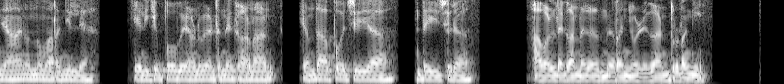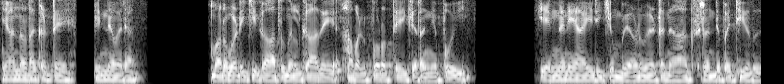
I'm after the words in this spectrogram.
ഞാനൊന്നും അറിഞ്ഞില്ല. എനിക്കിപ്പോൾ വേണുവേട്ടനെ കാണാൻ എന്താ അപ്പോൾ ചെയ്യാ എന്റെ ഈശ്വര അവളുടെ കണ്ണുകൾ നിറഞ്ഞൊഴുകാൻ തുടങ്ങി. ഞാൻ നടക്കട്ടെ പിന്നെ വരാം. മറുപടിക്ക് കാത്തു നിൽക്കാതെ അവൾ പുറത്തേക്ക് ഇറങ്ങിപ്പോയി എങ്ങനെയായിരിക്കും വേണുവേട്ടൻ ആക്സിഡന്റ് പറ്റിയത്?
